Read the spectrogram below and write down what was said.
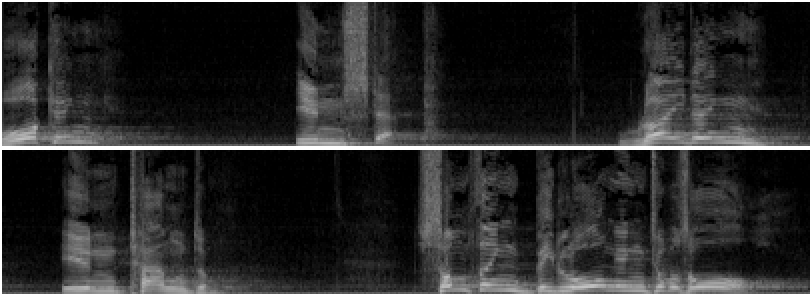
walking in step, riding in tandem, something belonging to us all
